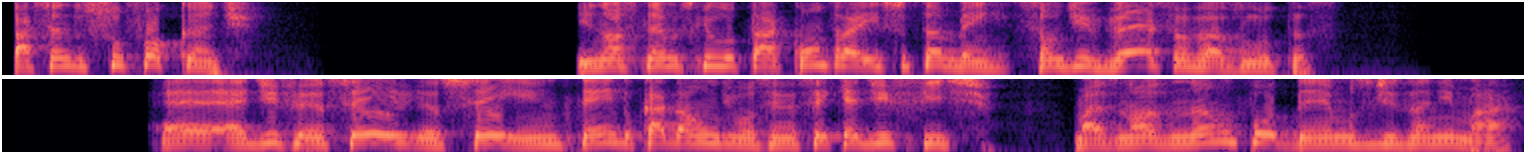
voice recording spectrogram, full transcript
Está sendo sufocante. E nós temos que lutar contra isso também. São diversas as lutas. É, é difícil, eu sei, eu sei, eu entendo cada um de vocês, eu sei que é difícil. Mas nós não podemos desanimar.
